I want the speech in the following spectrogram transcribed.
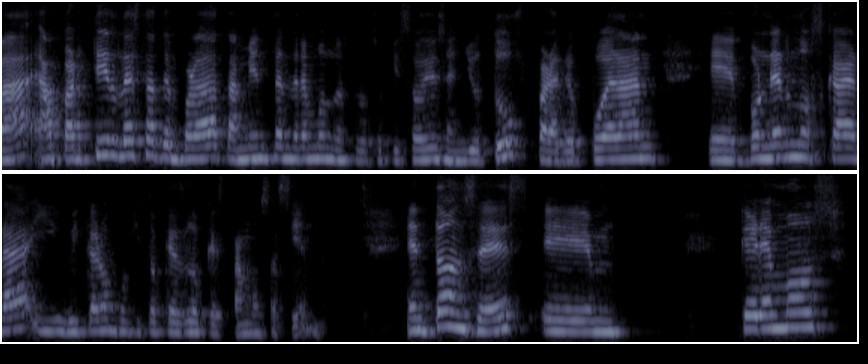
¿va? A partir de esta temporada también tendremos nuestros episodios en YouTube para que puedan eh, ponernos cara y ubicar un poquito qué es lo que estamos haciendo. Entonces, em, queremos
